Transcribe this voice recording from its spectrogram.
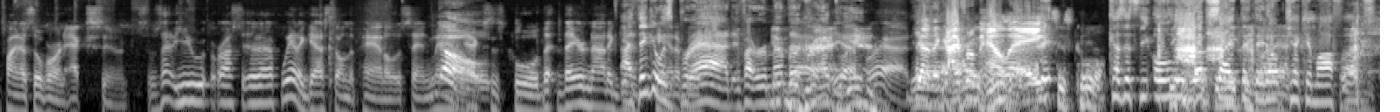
find us over on X soon. So is that you, Ross? Uh, We had a guest on the panel who was saying, "Man, No. X is cool. They're not against." I think it was cannabis." Brad, if I remember Yeah, correctly. Yeah, Yeah. Brad. yeah, the guy from LA. X is cool. Because it's the only website that they don't Yeah. kick him off of.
